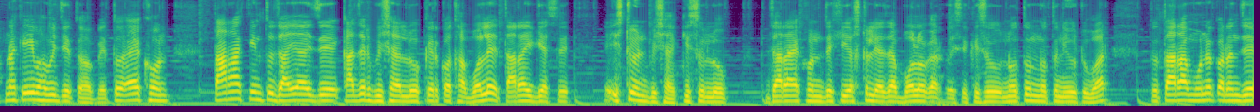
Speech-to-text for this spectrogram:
আপনাকে এইভাবেই যেতে হবে। তো এখন তারা কিন্তু যাই যে কাজের বিষয়ে লোকের কথা বলে, তারাই গেছে স্টুডেন্ট বিষয়। কিছু লোক যারা এখন দেখি অস্ট্রেলিয়া যা বলগার হয়েছে, কিছু নতুন নতুন ইউটিউবার, তো তারা মনে করেন যে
